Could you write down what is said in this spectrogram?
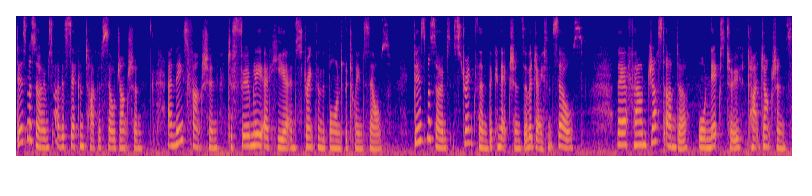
Desmosomes are the second type of cell junction, and these function to firmly adhere and strengthen the bond between cells. Desmosomes strengthen the connections of adjacent cells. They are found just under or next to tight junctions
